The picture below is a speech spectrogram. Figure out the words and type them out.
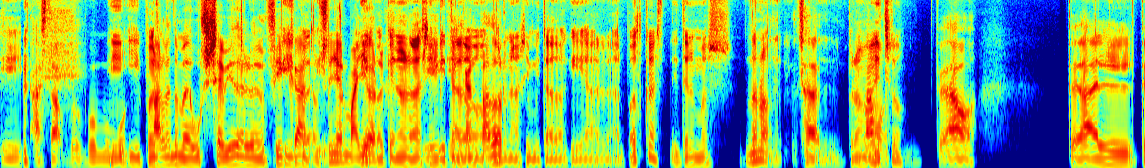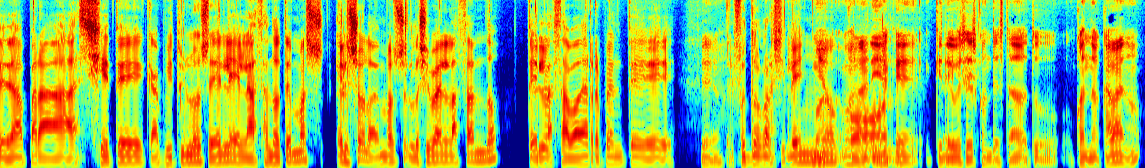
Y hasta hablándome de Eusebio del Benfica, un señor mayor. ¿Por qué no lo has invitado? No has invitado aquí al, podcast y tenemos. No, no. O sea, hecho. Te da, te da, el, te da para siete capítulos él enlazando temas, él solo, además los iba enlazando, te enlazaba de repente el fútbol brasileño. Me que, que, le hubieses contestado tú. Cuando acaba, ¿no?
